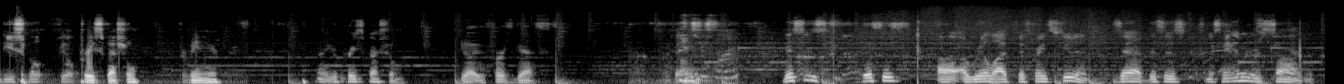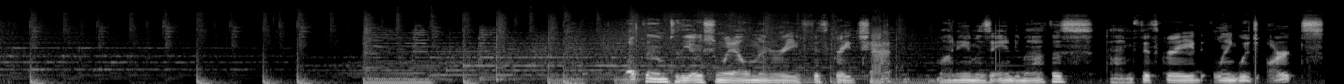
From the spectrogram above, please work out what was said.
Do you feel, feel pretty special for being here? No, you're pretty special. You're like the first guest. This is this is uh, a real life fifth grade student, Zeb. This is Miss Hamner's son. Welcome to the Ocean Way Elementary fifth grade chat. My name is Andy Mathis. I'm fifth grade language arts,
